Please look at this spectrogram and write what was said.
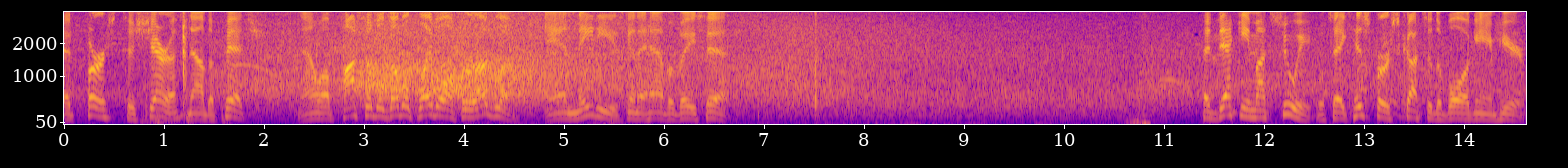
At first, Teixeira. Now the pitch. Now a possible double play ball for Uggla. And Nady is going to have a base hit. Hideki Matsui will take his first cuts of the ball game here.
